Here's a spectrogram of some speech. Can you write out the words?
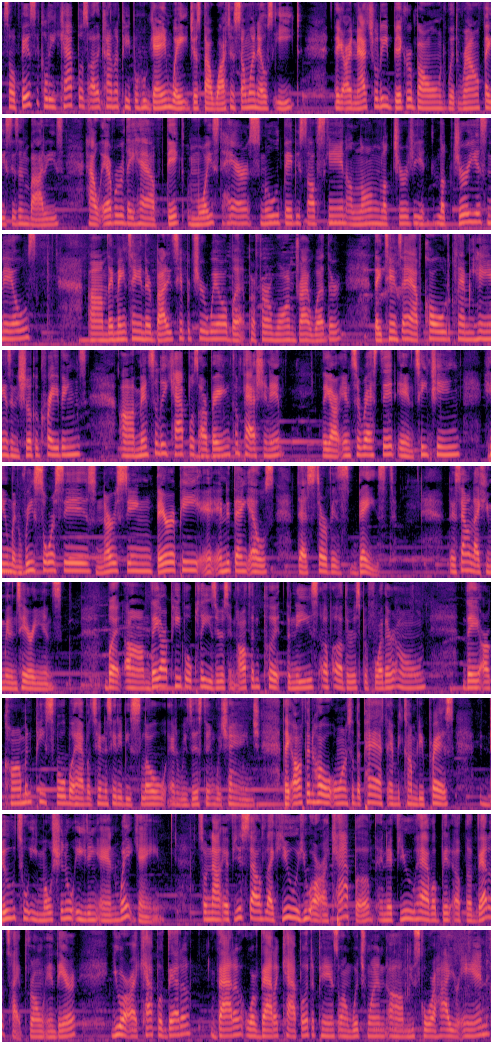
So, physically, Kappas are the kind of people who gain weight just by watching someone else eat. They are naturally bigger boned with round faces and bodies. However, they have thick, moist hair, smooth, baby soft skin, and long, luxurious, luxurious nails. Um, they maintain their body temperature well, but prefer warm, dry weather. They tend to have cold, clammy hands and sugar cravings. Uh, mentally, Kappas are very compassionate. They are interested in teaching, human resources, nursing, therapy, and anything else that's service based. They sound like humanitarians, but um, they are people pleasers and often put the needs of others before their own. They are calm and peaceful, but have a tendency to be slow and resistant with change. They often hold on to the past and become depressed due to emotional eating and weight gain. So now, if you sounds like you, you are a Kappa, and if you have a bit of the Vata type thrown in there, you are a Kappa Vata, Vata or Vata Kappa, depends on which one um, you score higher in.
